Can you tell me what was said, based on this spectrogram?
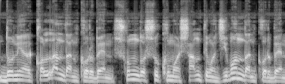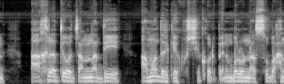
দুনিয়ার কল্যাণ দান করবেন, সুন্দর সুখময়, শান্তিময় জীবন দান করবেন, আখরাতেও জান্নাত দিয়ে আমাদেরকে খুশি করবেন। বলুন না সুবাহান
